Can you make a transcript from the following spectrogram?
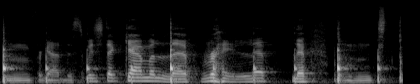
boom. Forgot to switch the camera left, right, left, left.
